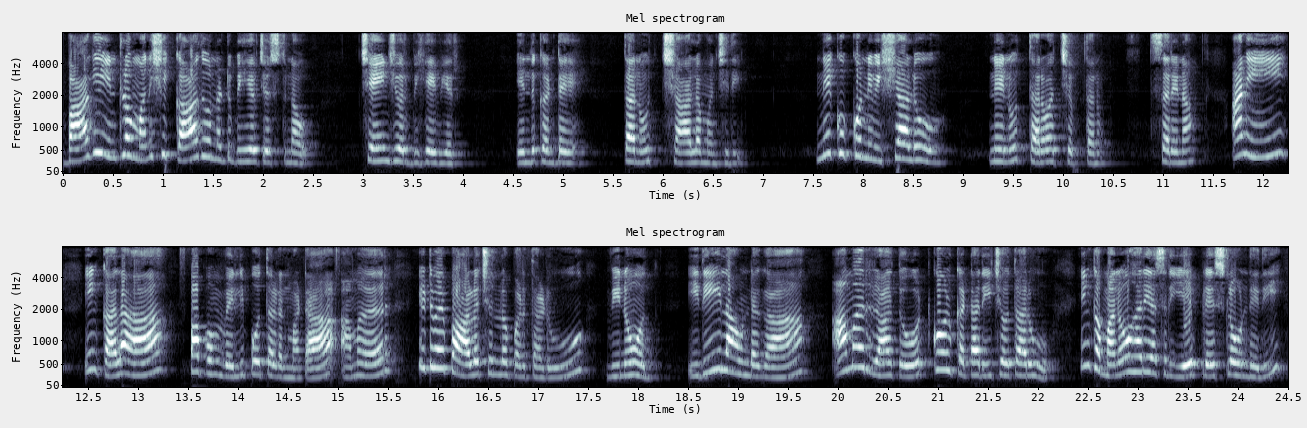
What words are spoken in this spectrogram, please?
బాగీ ఇంట్లో మనిషి కాదు అన్నట్టు బిహేవ్ చేస్తున్నావు. Change your behaviour. ఎందుకంటే తను చాలా మంచిది. నీకు కొన్ని విషయాలు నేను తర్వాత చెప్తాను. సరేనా? అని ఇంకలా పాపం వెళ్ళిపోతాడనమాట అమర్ ఇటువైపు ఆలోచనలో పడతాడు వినోద్. ఇది ఇలా ఉండగా అమర్ రాథోడ్ కోల్కతా రీచ్ అవుతారు. ఇంకా మనోహరి అసలు ఏ ప్లేస్లో ఉండేది?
